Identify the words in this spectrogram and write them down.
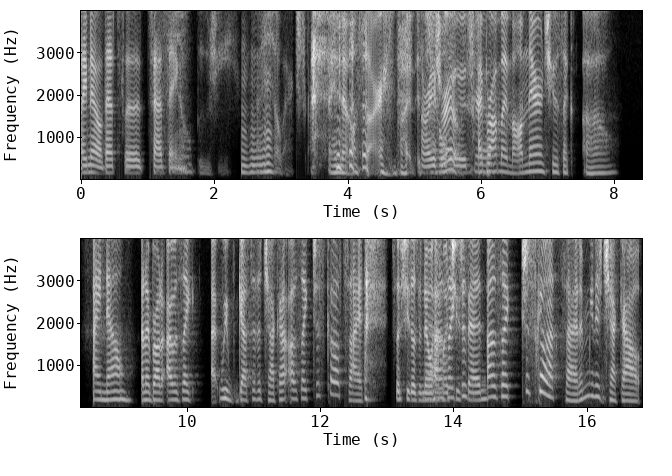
I know that's the sad thing. So bougie. Mhm. That's so extra. I know, sorry, but it's Sorry, Whole true. Foods. I brought my mom there and she was like, "Oh." I know. And I brought I was like we got to the checkout. I was like, "Just go outside." So she doesn't know I how was much like, you just, spend. I was like, "Just go outside. I'm going to check out."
